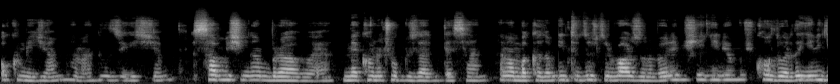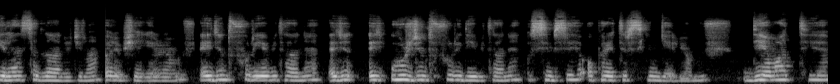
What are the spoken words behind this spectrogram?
okumayacağım. Hemen hızlıca geçeceğim. Submachine Gun Bravo'ya. Mekon'a çok güzel bir desen. Hemen bakalım. Introducer Warzone'a böyle bir şey geliyormuş. Cold War'da yeni gelen sedan aracına böyle bir şey geliyormuş. Agent Fury'e bir tane Agent, Urgent Fury diye bir tane simsi operator skin geliyormuş. Diamant'ye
